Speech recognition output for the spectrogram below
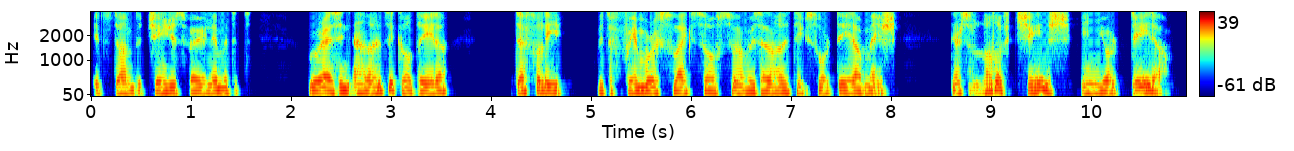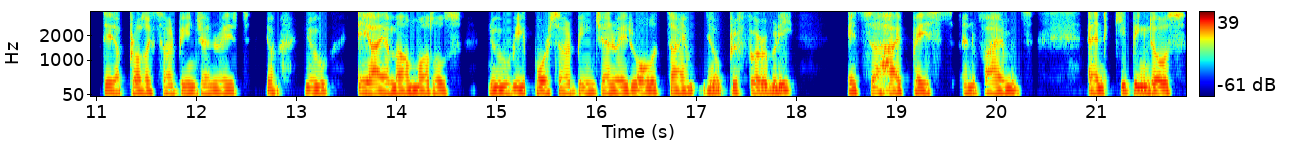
it's done. The change is very limited. Whereas in analytical data, definitely with the frameworks like self-service analytics or data mesh, there's a lot of change in your data. Data products are being generated, you know, new AIML models, new reports are being generated all the time. You know, preferably it's a high-paced environment. And keeping those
